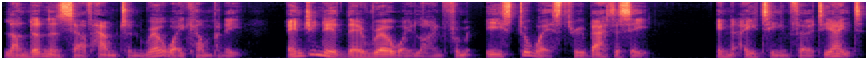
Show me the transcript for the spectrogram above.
London and Southampton Railway Company engineered their railway line from east to west through Battersea in 1838,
